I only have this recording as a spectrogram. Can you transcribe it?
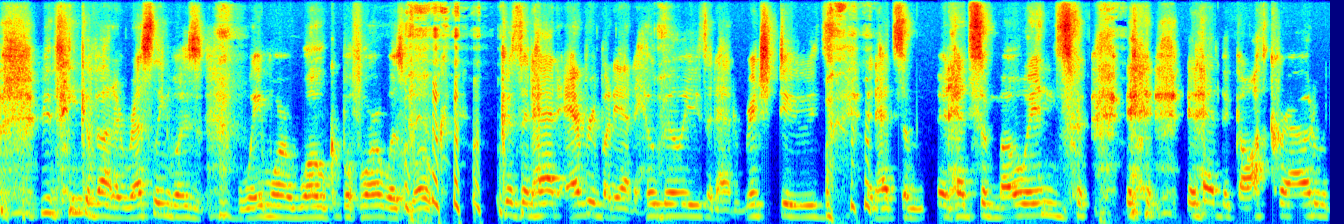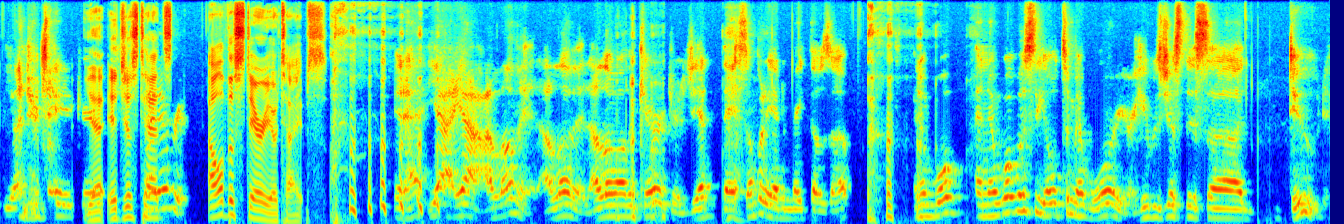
If you think about it, wrestling was way more woke before it was woke because it had everybody. It had hillbillies, it had rich dudes, it had some, it had Samoans, it, it had the goth crowd with the Undertaker. yeah, it just had all the stereotypes. it had, yeah, yeah. I love it. I love it. I love all the characters. Yet they, somebody had to make those up. And then what? And then what was the Ultimate Warrior? He was just this uh, dude.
